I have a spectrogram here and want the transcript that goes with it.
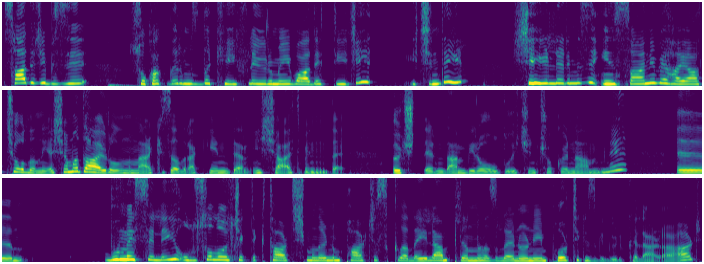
sadece bizi sokaklarımızda keyifle yürümeyi vaat ettiği için değil, şehirlerimizi insani ve hayati olanı, yaşama dair olanı merkez alarak yeniden inşa etmenin de ölçütlerinden biri olduğu için çok önemli. Ee, bu meseleyi ulusal ölçekteki tartışmalarının parçası kılan eylem planını hazırlayan örneğin Portekiz gibi ülkeler var.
